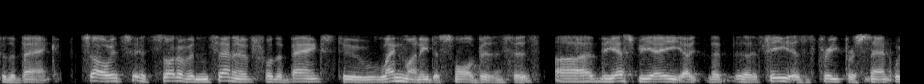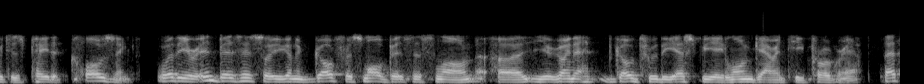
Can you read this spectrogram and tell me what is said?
to the bank. So it's it's sort of an incentive for the banks to lend money to small businesses. Uh, the SBA uh, the, the fee is three percent, which is paid at closing whether you're in business or you're going to go for a small business loan, uh, you're going to go through the SBA loan guarantee program. That's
